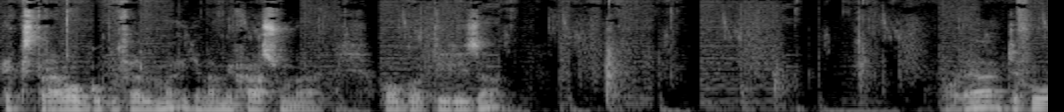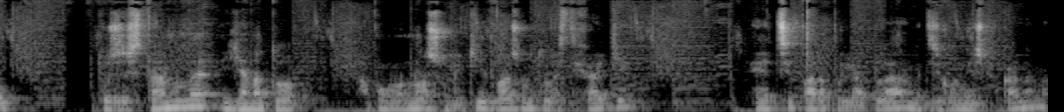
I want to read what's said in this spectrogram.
έξτρα όγκο που θέλουμε για να μην χάσουμε όγκο από τη ρίζα. Ωραία και αφού το ζεστάνουμε για να το απομονώσουμε εκεί βάζουμε το λαστιχάκι έτσι πάρα πολύ απλά με τις γωνίες που κάναμε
